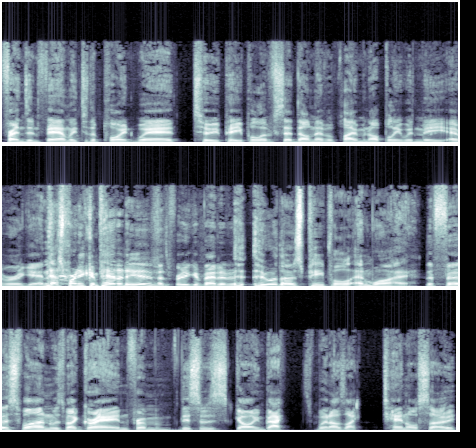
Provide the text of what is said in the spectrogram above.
friends and family to the point where two people have said they'll never play Monopoly with me ever again. That's pretty competitive. That's pretty competitive. Who are those people and why? The first one was my grand from this was going back when I was like 10 or so.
